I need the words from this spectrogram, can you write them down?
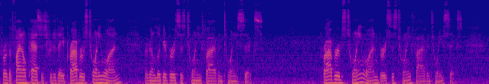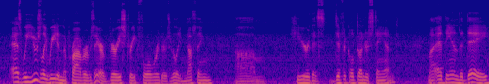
for the final passage for today. Proverbs 21. We're going to look at verses 25 and 26. Proverbs 21, verses 25 and 26 as we usually read in the Proverbs, they are very straightforward. There's really nothing um, here that's difficult to understand. Uh, at the end of the day,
